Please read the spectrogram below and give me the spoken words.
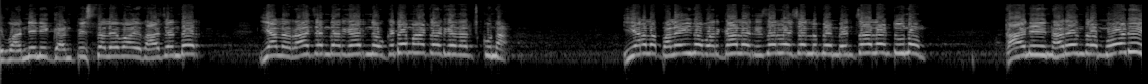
ఇవన్నీ నీకు కనిపిస్తలేవా రాజేందర్? ఇవాళ రాజేందర్ గారిని ఒకటే మాట్లాడగదలుచుకున్నా ఇవాళ బలహీన వర్గాల రిజర్వేషన్లు మేము పెంచాలంటున్నాం. కానీ నరేంద్ర మోడీ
